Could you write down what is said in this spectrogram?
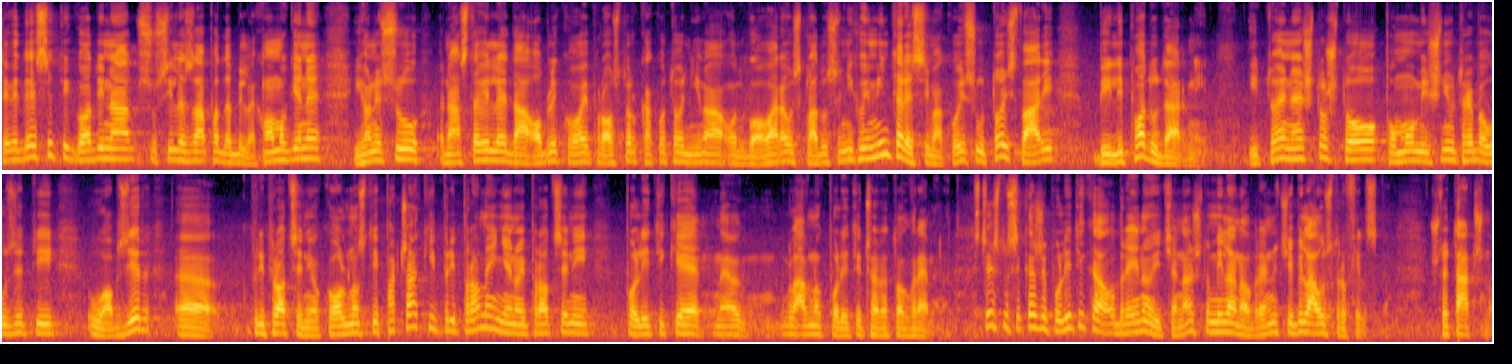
90. godina su sile Zapada bile homogene i one su nastavile da obliku ovaj prostor kako to njima odgovara u skladu sa njihovim interesima, koji su u toj stvari bili podudarni. I to je nešto što, po mom mišljenju, treba uzeti u obzir. E, pri proceni okolnosti, pa čak i pri promenjenoj proceni politike e, glavnog političara tog vremena. Često se kaže politika Obrenovića, našto Milana Obrenovića, je bila austrofilska što je tačno.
